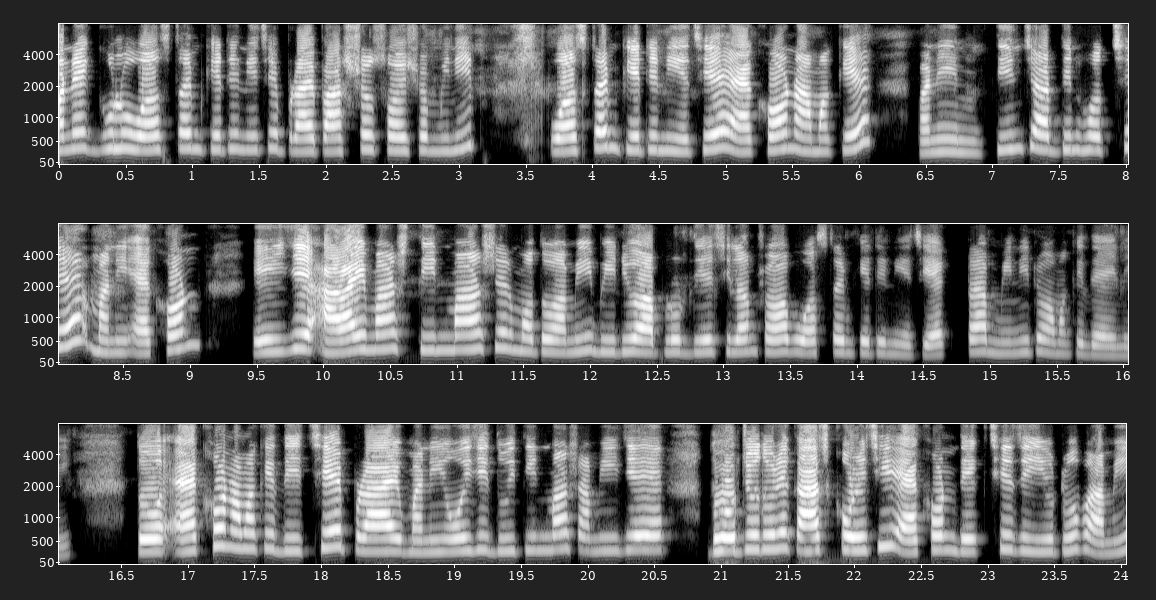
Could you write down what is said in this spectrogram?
অনেকগুলো ওয়াচ টাইম কেটে নিয়েছে, প্রায় পাঁচশো, ছয়শো মিনিট ওয়াচ টাইম কেটে নিয়েছে। এখন আমাকে মানে তিন, চার দিন হচ্ছে মানে এখন এই যে আড়াই মাস, তিন মাসের মতো আমি ভিডিও আপলোড দিয়েছিলাম, সব ওয়াচ টাইম কেটে নিয়েছি। একটা মিনিটও আমাকে দেয়নি। তো এখন আমাকে দিচ্ছে প্রায় মানে ওই যে দুই, তিন মাস আমি যে ধৈর্য ধরে কাজ করেছি, এখন দেখছে যে ইউটিউব আমি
